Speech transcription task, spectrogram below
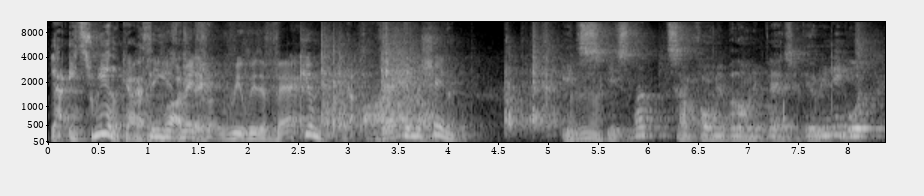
yeah. It's real, Captain. I think it's made from, with, with a vacuum, vacuum machine. It's, it's not some foamy baloney planes. They're really good,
